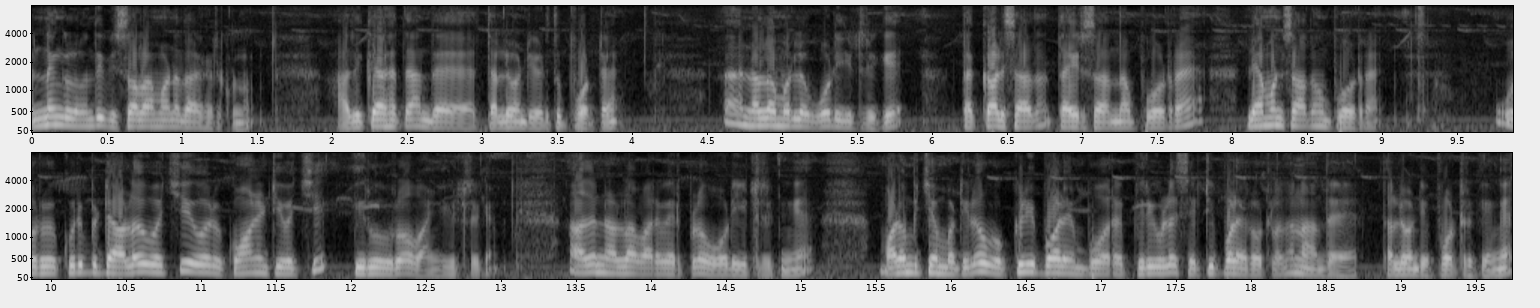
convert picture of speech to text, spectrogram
எண்ணங்கள் வந்து விசாலமானதாக இருக்கணும். அதுக்காகத்தான் அந்த தள்ளுவண்டி எடுத்து போட்டேன். நல்ல முறையில் ஓடிக்கிட்டு இருக்குது தக்காளி சாதம் தயிர் சாதம் தான் போடுறேன். லெமன் சாதமும் போடுறேன். ஒரு குறிப்பிட்ட அளவு வச்சு ஒரு குவான்டிட்டி வச்சு இருபது ரூபா வாங்கிக்கிட்டு இருக்கேன். அது நல்லா வரவேற்பில் ஓடிக்கிட்டு இருக்குங்க. மலம்புச்சம்பட்டியில் ஒக்கிலிப்பாளையம் போகிற பிரிவில் செட்டிப்பாளையம் ரோட்டில் தான் நான் அந்த தள்ளுவண்டியை போட்டிருக்கேங்க.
